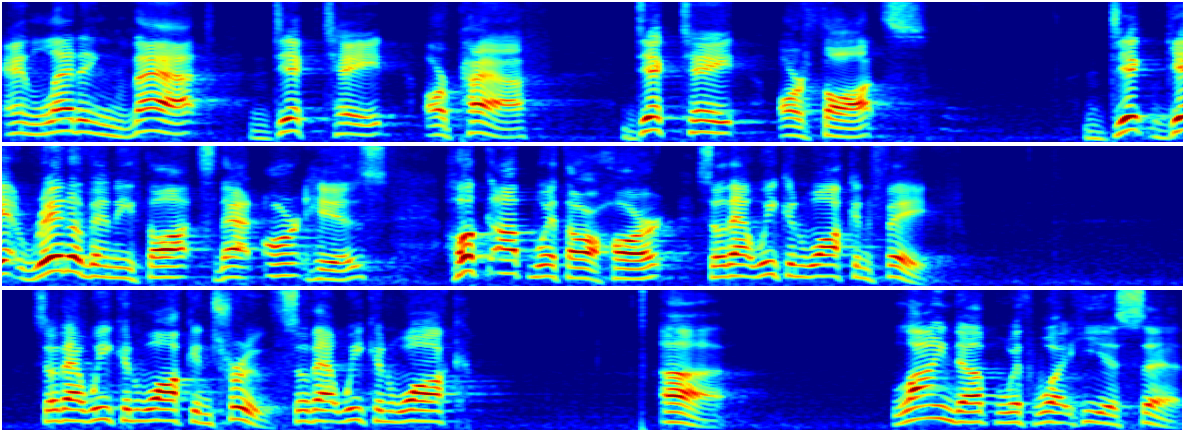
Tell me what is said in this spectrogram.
and letting that dictate our path, dictate our thoughts, dic- get rid of any thoughts that aren't His, hook up with our heart so that we can walk in faith. So that we can walk in truth, so that we can walk uh, lined up with what He has said.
